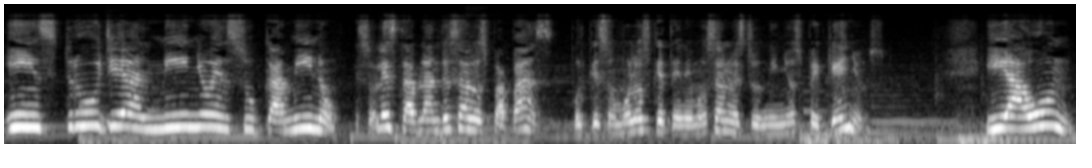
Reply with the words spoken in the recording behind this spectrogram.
Instruye al niño en su camino. Eso le está hablando es a los papás, porque somos los que tenemos a nuestros niños pequeños. Y aún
